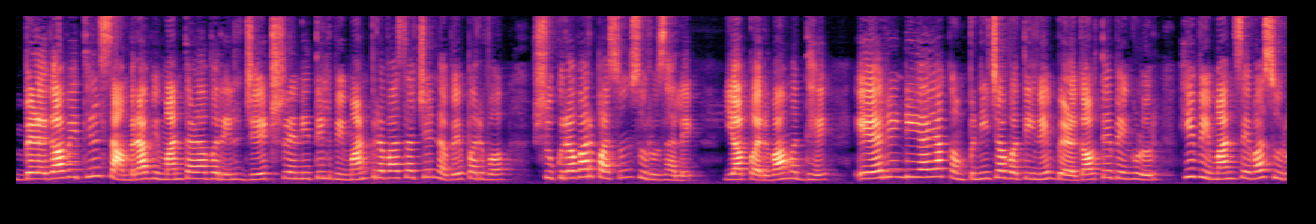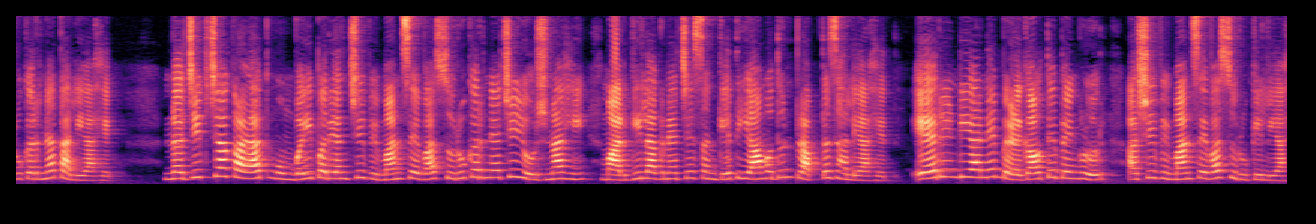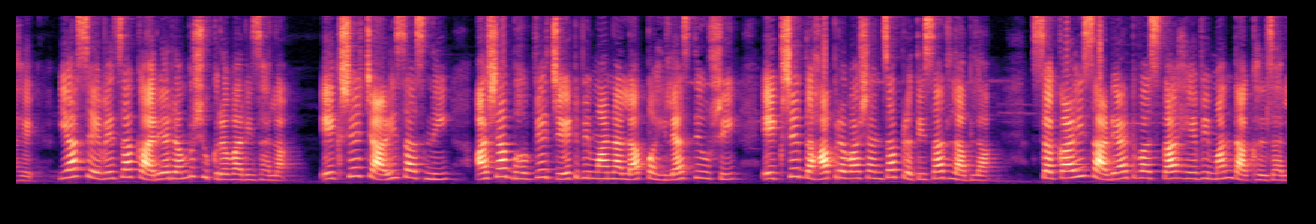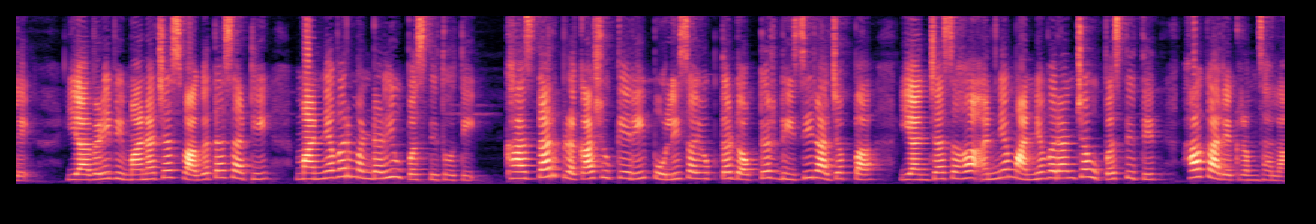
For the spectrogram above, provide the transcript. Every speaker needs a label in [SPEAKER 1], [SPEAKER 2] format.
[SPEAKER 1] बेळगाव येथील सांब्रा विमानतळावरील जेट श्रेणीतील विमान प्रवासाचे नवे पर्व शुक्रवारपासून सुरू झाले. या पर्वामध्ये एअर इंडिया या कंपनीच्या वतीने बेळगाव ते बेंगळूर ही विमानसेवा सुरू करण्यात आली आहे. नजीकच्या काळात मुंबईपर्यंतची विमानसेवा सुरू करण्याची योजनाही मार्गी लागण्याचे संकेत यामधून प्राप्त झाले आहेत. एअर इंडियाने बेळगाव ते बेंगळूर अशी विमानसेवा सुरू केली आहे. या सेवेचा कार्यरंभ शुक्रवारी झाला. एकशे चाळीस आसनी अशा भव्य जेट विमानाला पहिल्याच दिवशी एकशे दहा प्रवाशांचा प्रतिसाद लाभला. सकाळी साडेआठ वाजता हे विमान दाखल झाले. यावेळी विमानाच्या स्वागतासाठी मान्यवर मंडळी उपस्थित होती. खासदार प्रकाश उकेरी पोलीस आयुक्त डॉक्टर डी सी राजप्पा यांच्यासह अन्य मान्यवरांच्या उपस्थितीत हा कार्यक्रम झाला.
